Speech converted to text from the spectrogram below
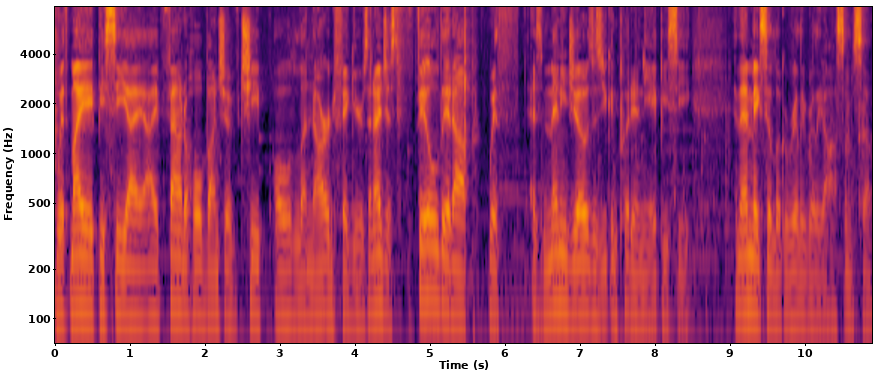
with my APC, I, I, found a whole bunch of cheap old Lanard figures, and I just filled it up with as many Joes as you can put in the APC. And that makes it look really, really awesome. So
